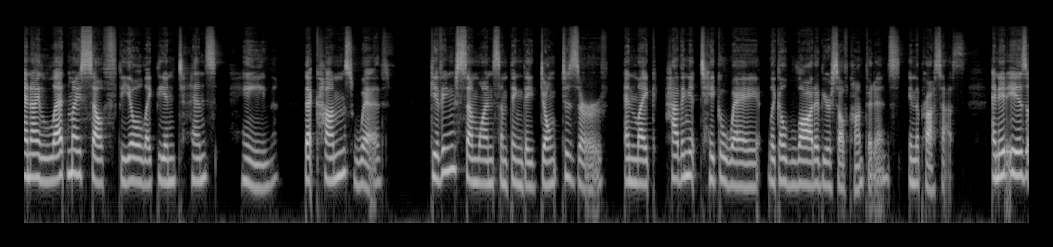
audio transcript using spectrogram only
And I let myself feel like the intense pain that comes with giving someone something they don't deserve and like having it take away like a lot of your self confidence in the process. And it is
